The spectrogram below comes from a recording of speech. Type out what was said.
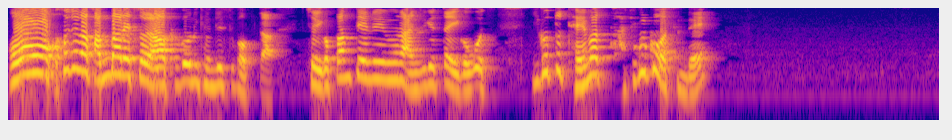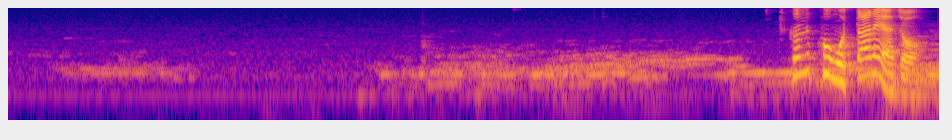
어, 커즈가 반발했어요. 아, 그거는 견딜 수가 없다. 저 이거 빵 때리면 안 주겠다 이거고, 이것도 대맛 다 죽을 것 같은데? 끊고 뭐 따내야죠.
